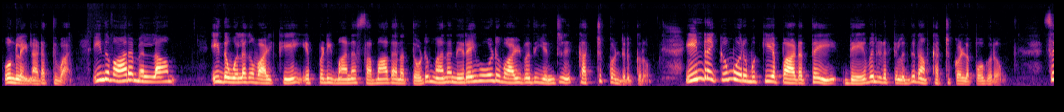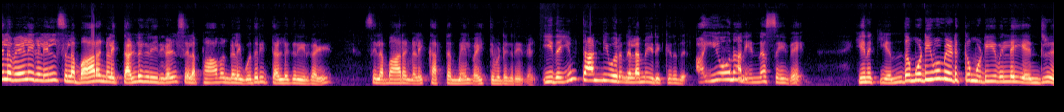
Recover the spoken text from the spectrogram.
உங்களை நடத்துவார். இந்த வாரமெல்லாம் இந்த உலக வாழ்க்கையை எப்படி மன சமாதானத்தோடு மன நிறைவோடு வாழ்வது என்று கற்றுக்கொண்டிருக்கிறோம். இன்றைக்கும் ஒரு முக்கிய பாடத்தை தேவனிடத்திலிருந்து நாம் கற்றுக்கொள்ளப் போகிறோம். சில வேளைகளில் சில பாரங்களை தள்ளுகிறீர்கள் சில பாவங்களை உதறி தள்ளுகிறீர்கள். சில பாரங்களை கர்த்தர் மேல் வைத்து விடுகிறீர்கள். இதையும் தாண்டி ஒரு நிலைமை இருக்கிறது. ஐயோ நான் என்ன செய்வேன்? எனக்கு எந்த முடிவும் எடுக்க முடியவில்லை என்று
